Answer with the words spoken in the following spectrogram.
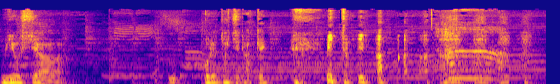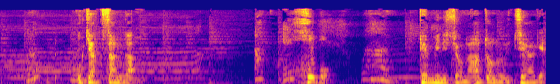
三好屋う俺たちだけ？みたいな。あお客さんが。ほぼ。はい。天秤賞の後の打ち上げ。あ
